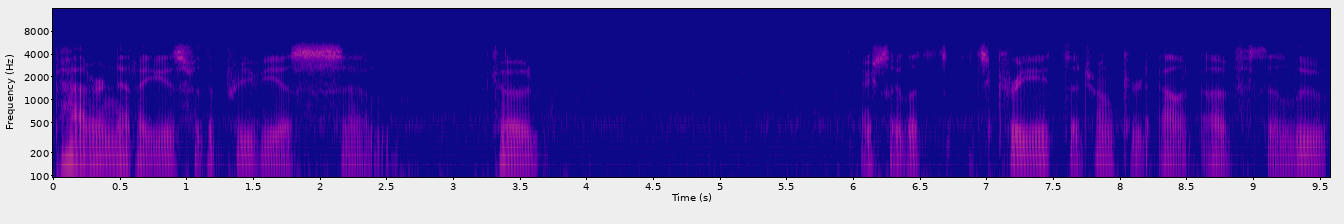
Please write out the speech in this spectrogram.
pattern that I used for the previous um, code. Actually let's let's create the drunkard out of the loop.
